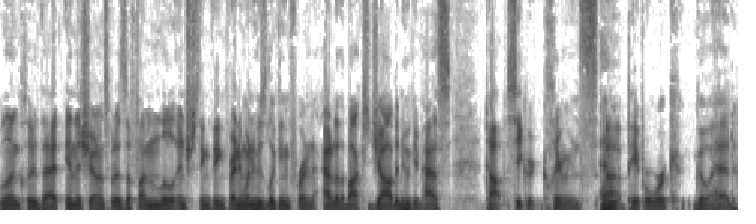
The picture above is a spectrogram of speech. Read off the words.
We'll include that in the show notes, but it's a fun little interesting thing for anyone who's looking for an out of the box job and who can pass top secret clearance uh, and, uh, paperwork. Go ahead.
